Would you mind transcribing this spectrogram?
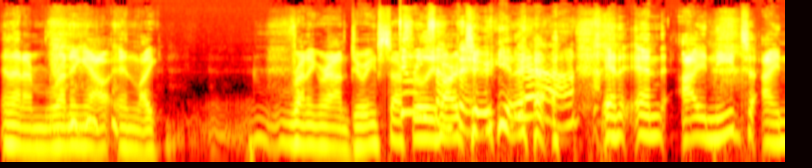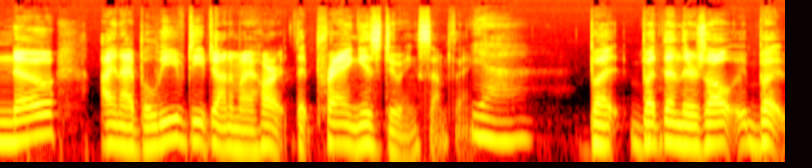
and then i'm running out and like running around doing stuff Doing really hard too you know? Yeah. and and i need to i know and i believe deep down in my heart that praying is doing something. Yeah. but but then there's all but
